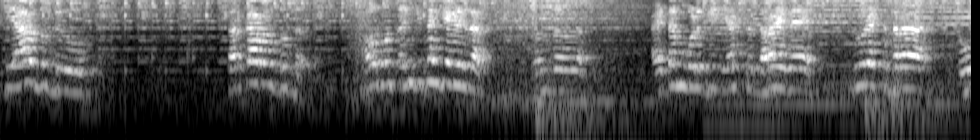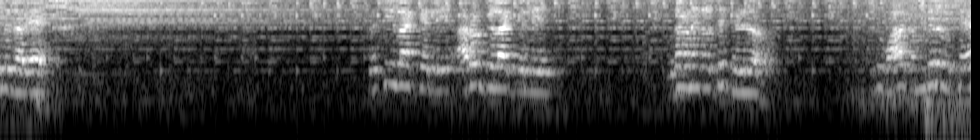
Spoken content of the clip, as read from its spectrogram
ಇದು ಯಾರ ದುಡ್ಡು ಇದು? ಸರ್ಕಾರದ ದುಡ್ಡು. ಅವ್ರು ಮತ್ತು ಅಂಕಿ ಸಂಖ್ಯೆ ಹೇಳಿದ್ದಾರೆ. ಒಂದು ಐಟಮ್ಗಳಿಗೆ ಎಷ್ಟು ದರ ಇದೆ? ಇವರೆಷ್ಟು ದರ ತಗೊಂಡಿದ್ದಾರೆ? ಕೃಷಿ ಇಲಾಖೆಯಲ್ಲಿ, ಆರೋಗ್ಯ ಇಲಾಖೆಯಲ್ಲಿ ಉದಾಹರಣೆಗಳು ಸಹ ಹೇಳಿದರು. ಇದು ಬಹಳ ಗಂಭೀರ ವಿಷಯ.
